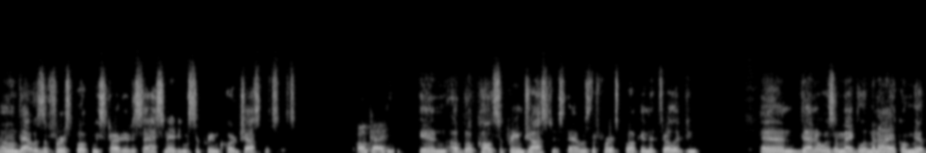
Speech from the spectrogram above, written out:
Um, that was the first book we started assassinating Supreme Court justices Okay. in a book called Supreme Justice. That was the first book in the trilogy. And then it was a megalomaniacal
